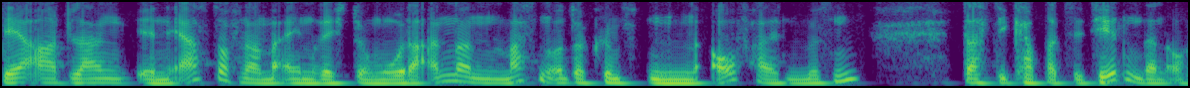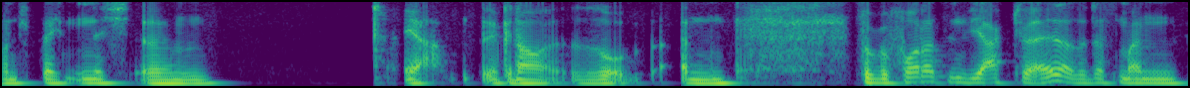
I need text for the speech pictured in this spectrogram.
derart lang in Erstaufnahmeeinrichtungen oder anderen Massenunterkünften aufhalten müssen, dass die Kapazitäten dann auch entsprechend nicht ähm, ja, genau, so, ähm, so gefordert sind wie aktuell. Also, dass man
